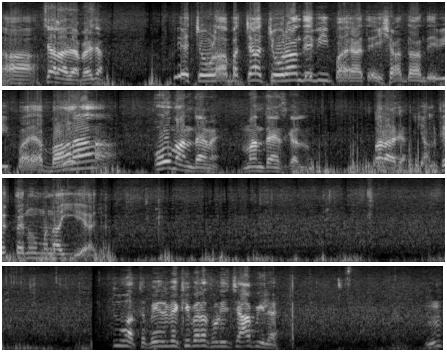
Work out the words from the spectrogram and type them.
ਹਾਂ। ਚੱਲ ਆ ਜਾ ਬਹਿ ਜਾ। ਇਹ ਚੋਲਾ ਬੱਚਾ ਚੋਰਾਂ ਦੇ ਵੀ ਪਾਇਆ ਤੇ ਸ਼ਾਦਾਂ ਦੇ ਵੀ ਪਾਇਆ। ਬਾਣਾ। ਉਹ ਮੰਨਦਾ ਮੈਂ ਮੰਨਦਾ ਇਸ ਗੱਲ ਨੂੰ। ਪਰ ਆ ਜਾ। ਚੱਲ ਫਿਰ ਤੈਨੂੰ ਮਨਾਈਏ ਆ ਜਾ। ਤੂੰ ਹੱਥ ਫੇਰ ਵੇਖੀ ਪਹਿਲਾਂ ਥੋੜੀ ਚਾਹ ਪੀ ਲੈ। ਹੂੰ?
